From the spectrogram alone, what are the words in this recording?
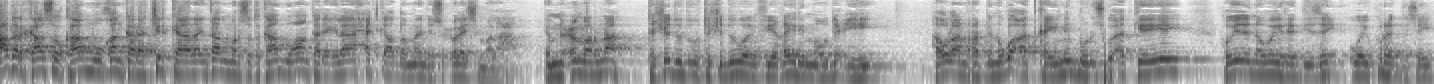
cadarkaasoo kaa muuqan kara jirkaada intaad marsato kaa muuqan kara ilaa xajka aad dhammaynayso culays ma laha ibnu cumarna tashadud uu tashadud weyn fii hayri mowdicihi howlaan rabbi nagu adkaynin buun isku adkeeyey hooyadana way ku radisay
